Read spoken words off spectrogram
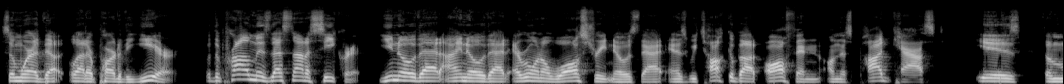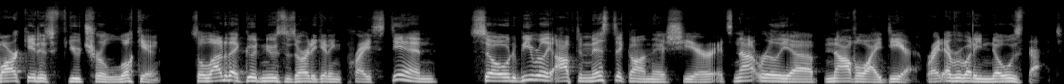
somewhere at the latter part of the year. But the problem is that's not a secret. You know that. I know that. Everyone on Wall Street knows that. And as we talk about often on this podcast, is the market is future looking. So a lot of that good news is already getting priced in. So to be really optimistic on this year, it's not really a novel idea, right? Everybody knows that.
